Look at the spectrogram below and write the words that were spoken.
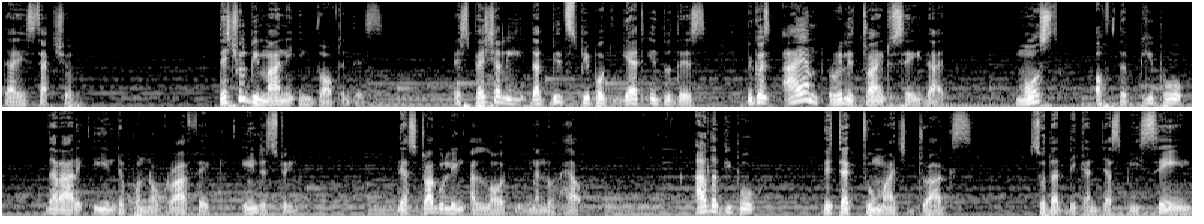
that is sexual. There should be money involved in this, especially that these people get into this because I am really trying to say that most of the people that are in the pornographic industry they are struggling a lot with mental health. Other people they take too much drugs so that they can just be sane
